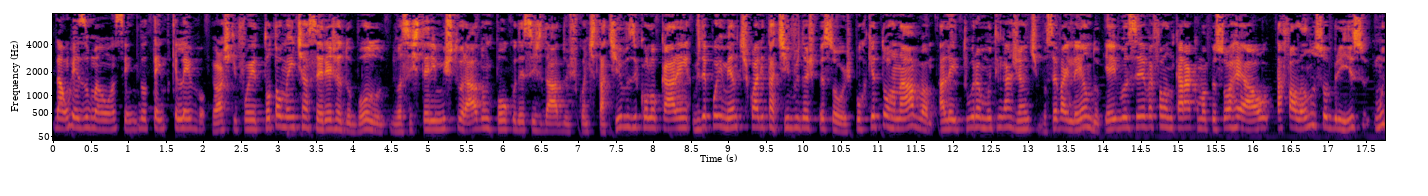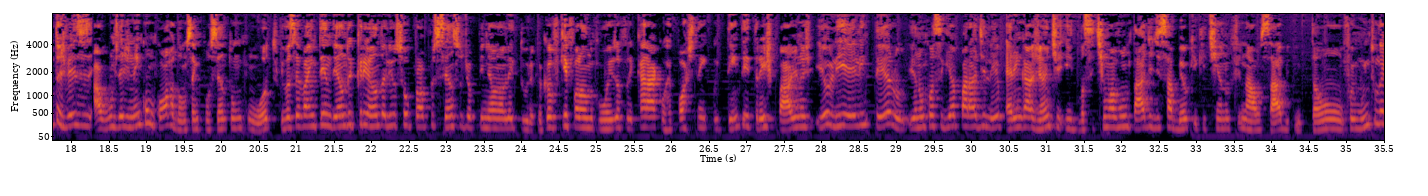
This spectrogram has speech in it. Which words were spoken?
dar um resumão, assim, do tempo que levou. Eu acho que foi totalmente a cereja do bolo vocês terem misturado um pouco desses dados quantitativos e colocarem os depoimentos qualitativos das pessoas, porque tornava a leitura muito engajante. Você vai lendo e aí você vai falando, caraca, uma pessoa real tá falando sobre isso. Muitas vezes alguns deles nem concordam 100% um com o outro e você vai entendendo e criando ali o seu próprio senso de opinião na leitura. Porque eu fiquei falando com eles, eu falei, caraca, o repórter tem 83 páginas e eu li ele inteiro e eu não conseguia parar de ler. Era engajante e você tinha uma vontade de saber o que, que tinha no final, sabe? Então foi muito legal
